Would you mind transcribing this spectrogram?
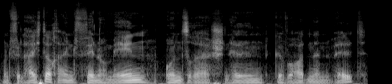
Und vielleicht auch ein Phänomen unserer schnellen gewordenen Welt?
